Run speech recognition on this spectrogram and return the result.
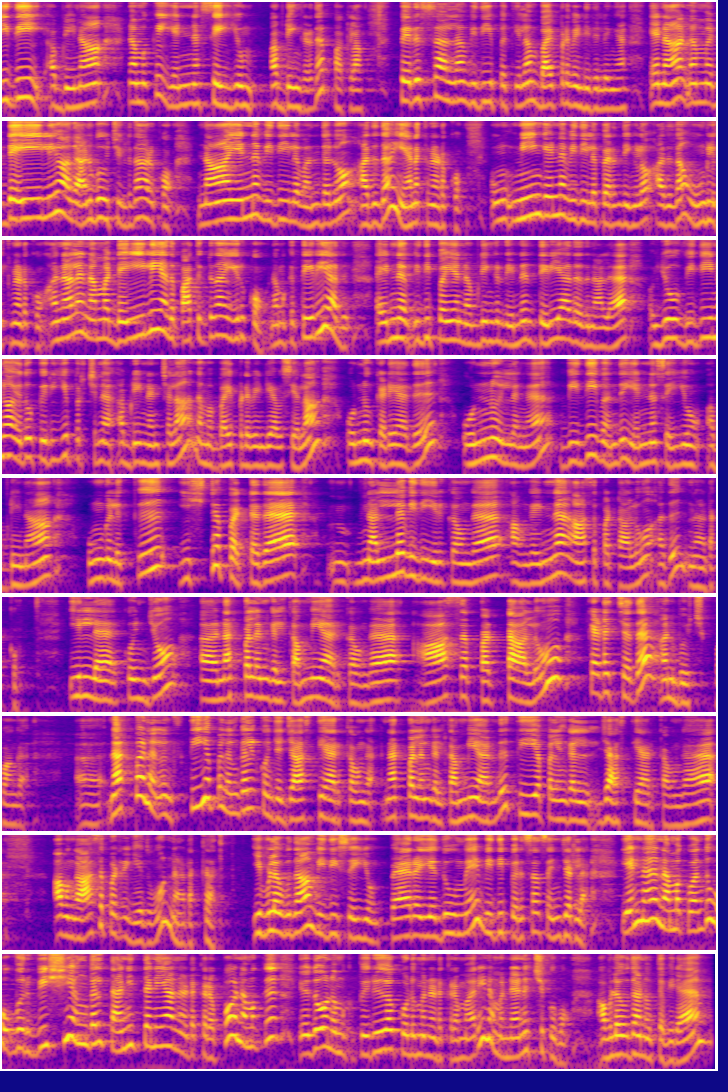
விதி அப்படின்னா நமக்கு என்ன செய்யும் அப்படிங்கிறத பார்க்கலாம். பெருசாலாம் விதியை பற்றிலாம் பயப்பட வேண்டியது இல்லைங்க. ஏன்னா நம்ம டெய்லியும் அதை அனுபவிச்சுக்கிட்டு தான் இருக்கோம். நான் என்ன விதியில் வந்தனோ அதுதான் எனக்கு நடக்கும். உங் நீங்கள் என்ன விதியில் பிறந்தீங்களோ அதுதான் உங்களுக்கு நடக்கும். அதனால் நம்ம டெய்லியும் அதை பார்த்துக்கிட்டு தான் இருக்கோம். நமக்கு தெரியாது. என்ன விதி பையன் அப்படிங்கிறது என்னன்னு தெரியாததுனால ஐயோ விதினா ஏதோ பெரிய பிரச்சனை அப்படின்னு நினச்சலாம் நம்ம பயப்பட வேண்டிய அவசியம்லாம் ஒன்றும் கிடையாது. ஒன்றும் இல்லைங்க. விதி வந்து என்ன செய்யும் அப்படின்னா உங்களுக்கு இஷ்டப்பட்டதை நல்ல விதி இருக்கவங்க அவங்க என்ன ஆசைப்பட்டாலும் அது நடக்கும். இல்லை கொஞ்சம் நற்பலன்கள் கம்மியாக இருக்கவங்க ஆசைப்பட்டாலும் கிடைச்சதை அனுபவிச்சுக்குவாங்க. அஹ், நற்பலன் தீய பலன்கள் கொஞ்சம் ஜாஸ்தியாக இருக்கவங்க நற்பலன்கள் கம்மியாக இருந்து தீய பலன்கள் ஜாஸ்தியாக இருக்கவங்க அவங்க ஆசைப்படுற எதுவும் நடக்காது. இவ்வளவு தான் விதி செய்யும். வேற எதுவுமே விதி பெருசாக செஞ்சிடல. என்ன? நமக்கு வந்து ஒவ்வொரு விஷயங்கள் தனித்தனியாக நடக்கிறப்போ நமக்கு ஏதோ நமக்கு பெரிய கொடுமை நடக்கிற மாதிரி நம்ம நினச்சிக்குவோம். அவ்வளவுதானோ தவிர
